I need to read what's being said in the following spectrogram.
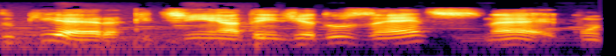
do que era, que tinha atendia 200, né? Com,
